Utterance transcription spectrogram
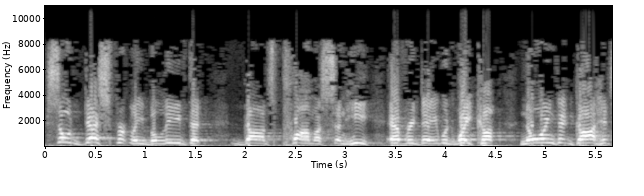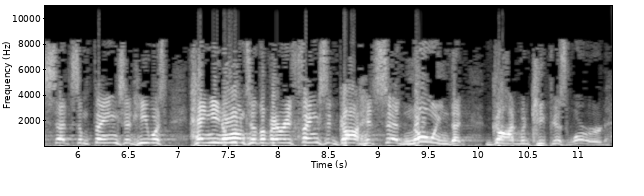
so desperately believed that God's promise and he every day would wake up knowing that God had said some things and he was hanging on to the very things that God had said knowing that God would keep his word.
